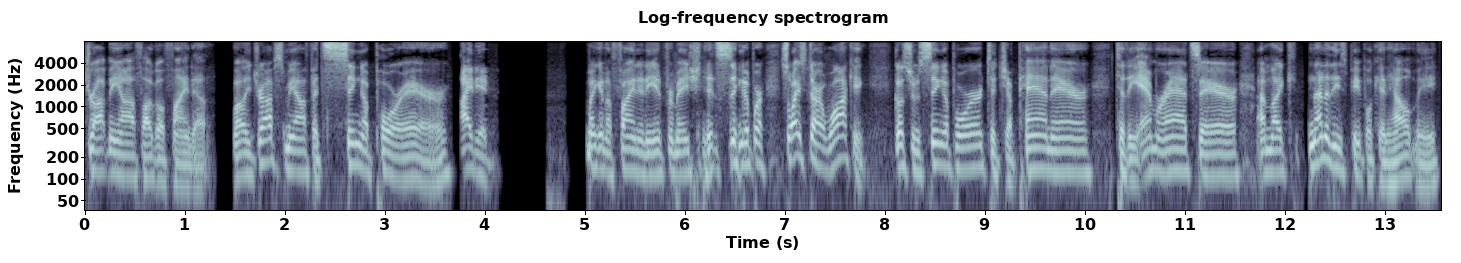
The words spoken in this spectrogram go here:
drop me off. I'll go find out. Well, he drops me off at Singapore Air. I did. Am I going to find any information in Singapore? So I start walking. Goes from Singapore to Japan Air to the Emirates Air. I'm like, none of these people can help me.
